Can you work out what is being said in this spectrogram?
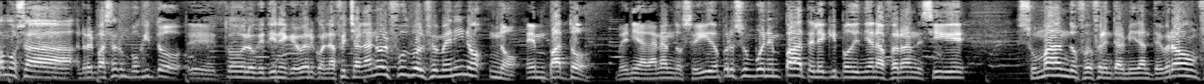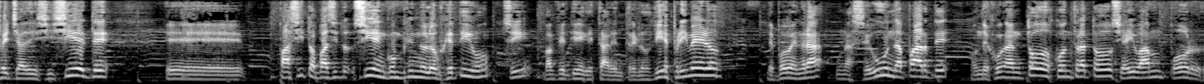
Vamos a repasar un poquito eh, todo lo que tiene que ver con la fecha. ¿Ganó el fútbol femenino? No, empató. Venía ganando seguido, pero es un buen empate. El equipo de Indiana Fernández sigue sumando. Fue frente al Almirante Brown, fecha 17. Eh, pasito a pasito, siguen cumpliendo el objetivo. ¿sí? Banfield tiene que estar entre los 10 primeros. Después vendrá una segunda parte donde juegan todos contra todos y ahí van por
